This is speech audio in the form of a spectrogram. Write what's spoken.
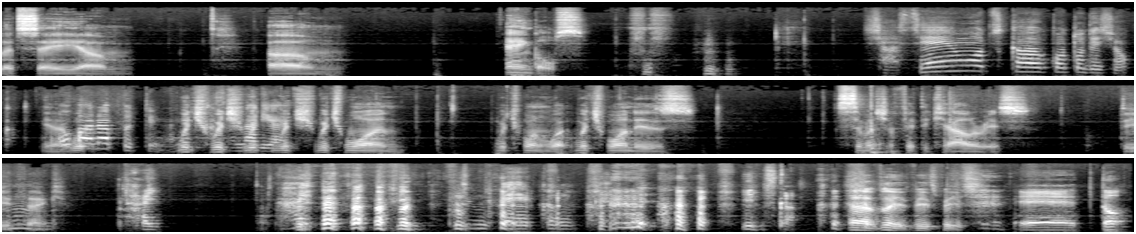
let's say um, um, angles? 斜線を使うことでしょうか。Yeah, オーバーラップっていうのは、ね、which, which, which, which, which one, which one, what, which one is symmetrical 50 calories, do you mm. think?、うん、はい。はい。順平君。いいですか、uh, please, please, please. えっと。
